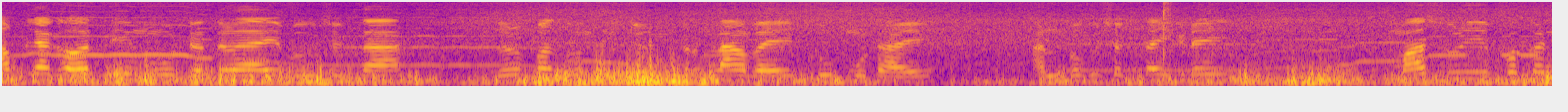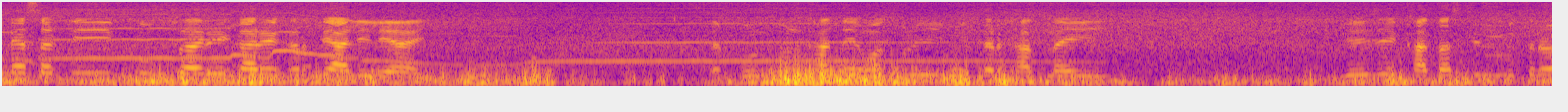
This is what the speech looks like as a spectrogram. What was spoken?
आपल्या गावातील मोठं तळ आहे. बघू शकता जवळपास दोन तीन किलोमीटर लांब आहे. खूप मोठा आहे. आणि बघू शकता इकडे मासुळी पकडण्यासाठी खूप सारे कार्यकर्ते आलेले आहेत. तर कोण कोण खाते मासुळी? मी तर खात नाही. जे जे खात असतील मित्र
